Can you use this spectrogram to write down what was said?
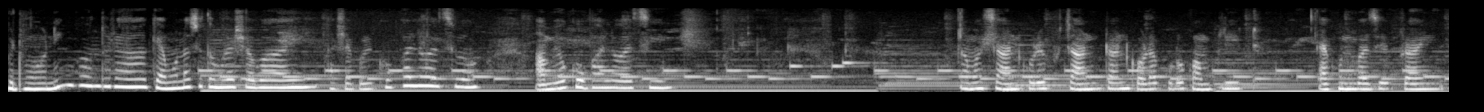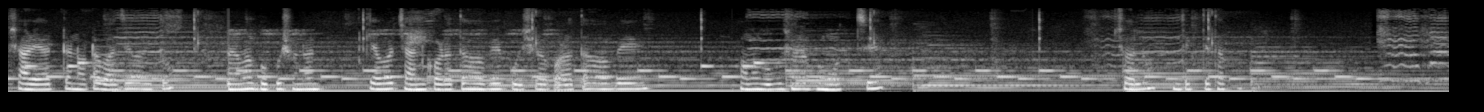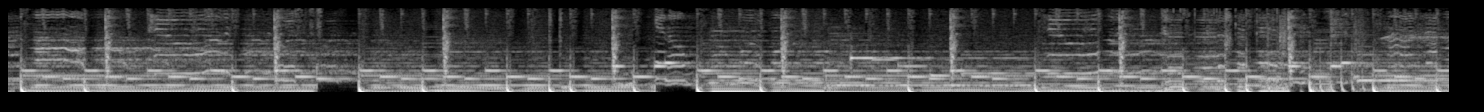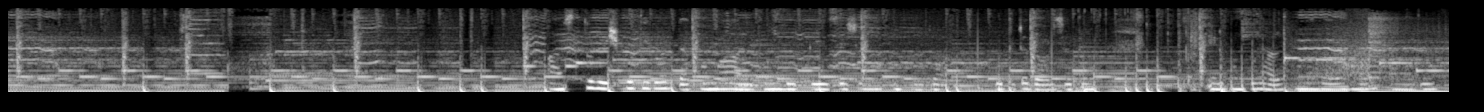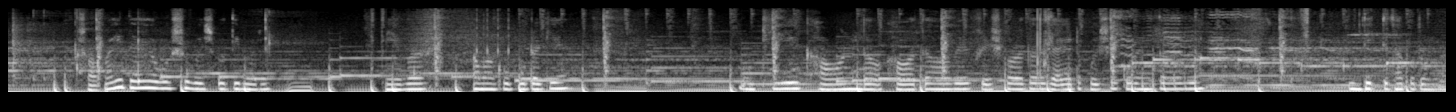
Good morning বন্ধুরা। কেমন আছো তোমরা সবাই? আশা করি খুব ভালো আছো। আমিও খুব ভালো আছি। আমার চান করে চান টান করা পুরো কমপ্লিট এখন বাজে প্রায় সাড়ে আটটা, নটা বাজে হয়তো। আমার বকু সোনাকে আবার চান করাতে হবে, পরিষ্কার করাতে হবে। আমার বকু সোনা ঘুমোচ্ছে। চলো, দেখতে থাকো। তো বৃহস্পতিবার দেখো মা আলপনা দেখতে এসেছে প্রতিটা দরজাতে এরকম করে আলপনা দেওয়া হয়। আমাদের সবাই দেয় অবশ্য বৃহস্পতিবারে। এবার আমার কুকুরটাকে উঠিয়ে খাওয়ান দাও খাওয়াতে হবে ফ্রেশ করাতে হবে, জায়গাটা পরিষ্কার করে নিতে হবে। দেখতে থাকো তোমরা।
